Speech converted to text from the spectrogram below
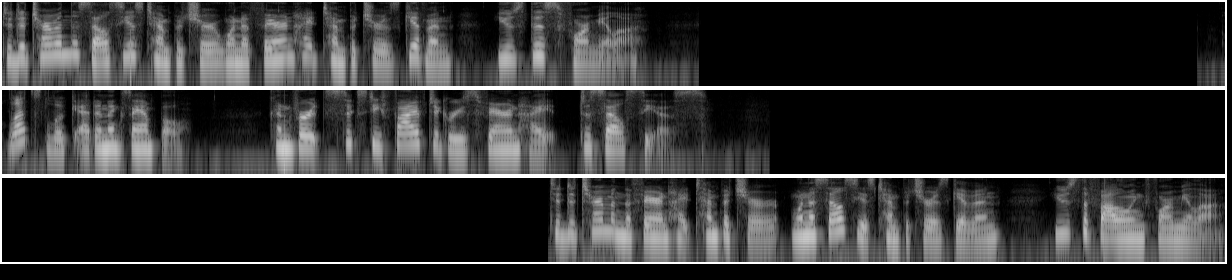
To determine the Celsius temperature when a Fahrenheit temperature is given, use this formula. Let's look at an example. Convert 65 degrees Fahrenheit to Celsius. To determine the Fahrenheit temperature, when a Celsius temperature is given, use the following formula.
